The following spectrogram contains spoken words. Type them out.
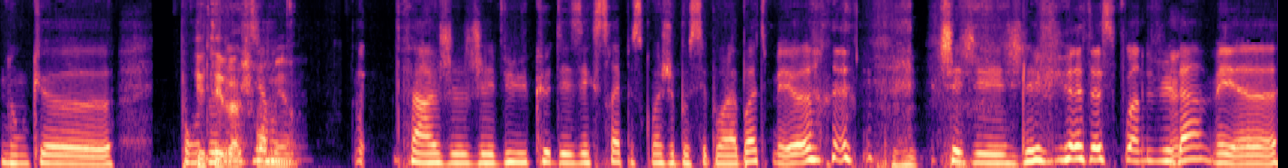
Donc, euh, pour donner- vachement dire- bien. Enfin, j'ai vu que des extraits parce que moi j'ai bossé pour la boîte, mais euh, je l'ai vu de ce point de vue-là. Mais, euh,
